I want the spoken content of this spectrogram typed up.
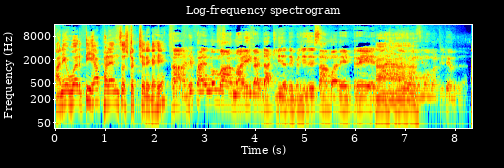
आणि वरती ह्या फळ्यांचं स्ट्रक्चर आहे का हे? हा हे मा- माळी का दाटली जाते. म्हणजे जे सामान आहे ट्रे हा, हा, हा, हा. वरती ठेवलं जातं.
